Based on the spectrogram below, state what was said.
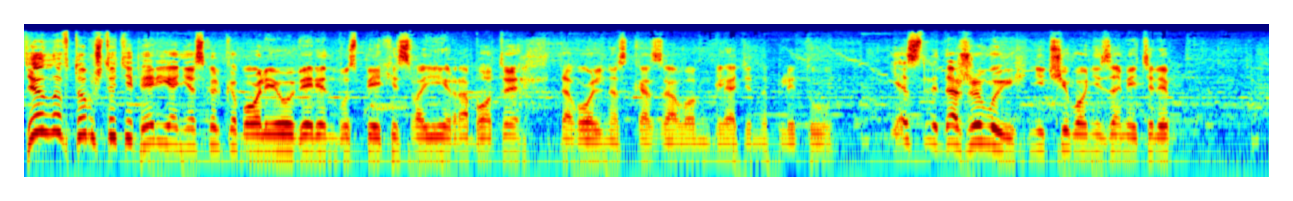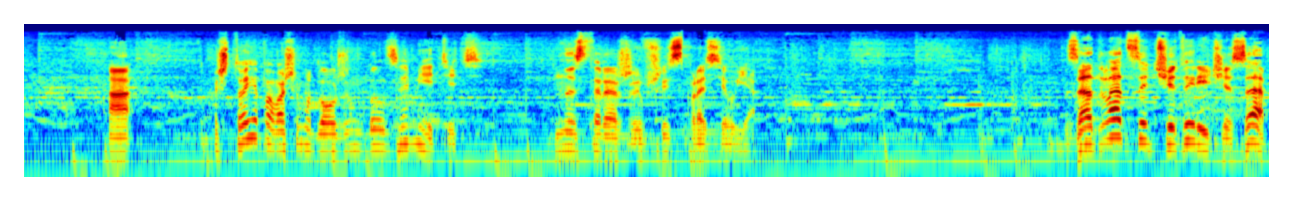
«Дело в том, что теперь я несколько более уверен в успехе своей работы», — довольно сказал он, глядя на плиту. «Если даже вы ничего не заметили». «А что я, по-вашему, должен был заметить?» Насторожившись, спросил я. «За 24 часа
